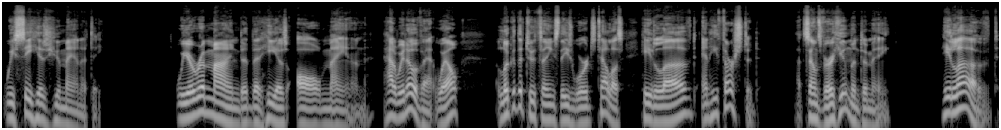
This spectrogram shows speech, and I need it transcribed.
we see his humanity. We are reminded that he is all man. How do we know that? Well, look at the two things these words tell us. He loved and he thirsted. That sounds very human to me. He loved.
